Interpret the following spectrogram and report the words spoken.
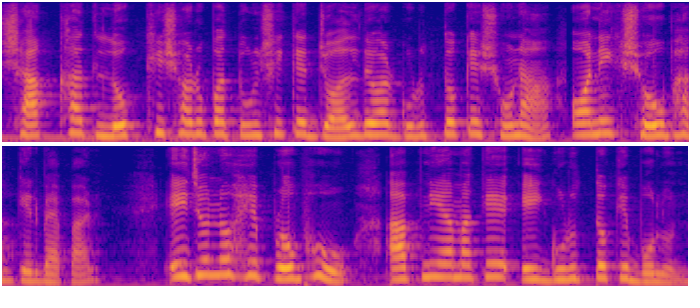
সাক্ষাৎ লক্ষ্মী স্বরূপা তুলসীকে জল দেওয়ার গুরুত্বকে শোনা অনেক সৌভাগ্যের ব্যাপার। এই জন্য হে প্রভু, আপনি আমাকে এই গুরুত্বকে বলুন।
